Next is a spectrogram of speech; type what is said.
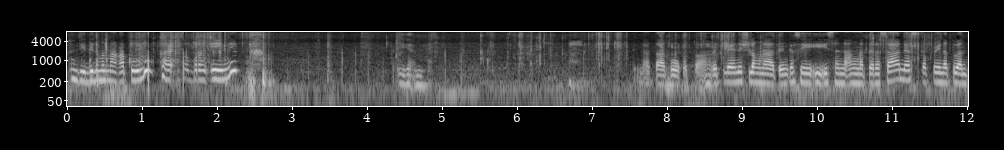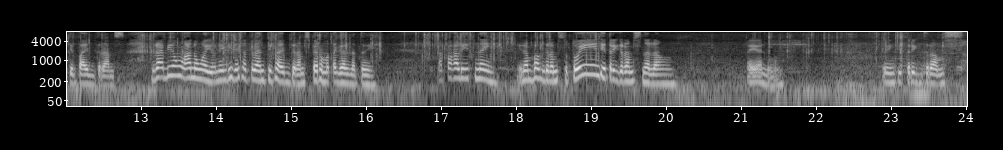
hindi din naman makatulog kahit sobrang init. Ayan. Tinatago ko to. Replenish lang natin kasi iisa na ang natira sa Nescafe na 25 grams. Grabe yung ano ngayon, hindi na siya 25 grams pero matagal na to eh. Napakaliit na eh. Ilan bang grams to? 23 grams na lang. Ayan oh. 23 grams.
